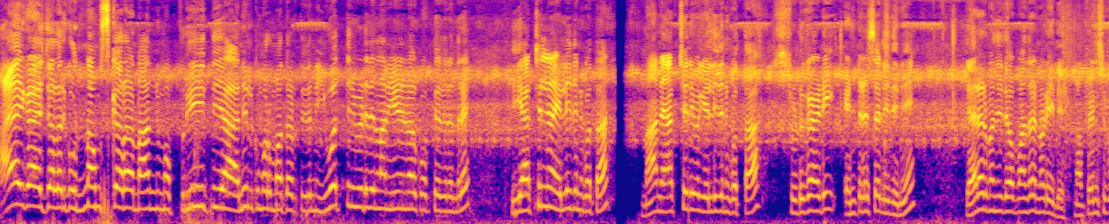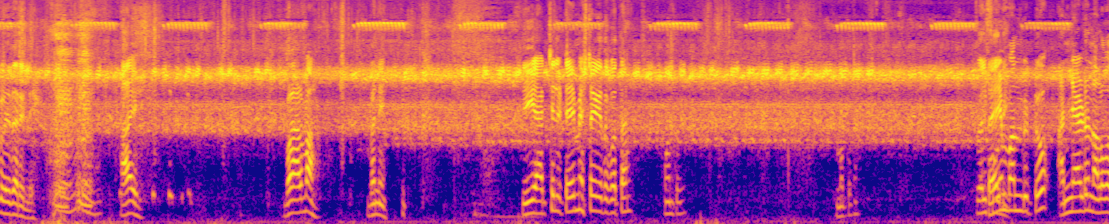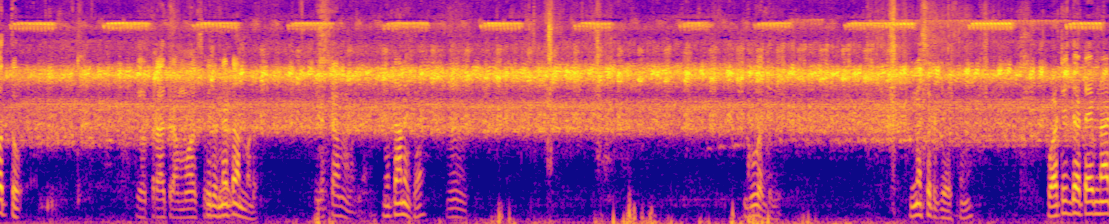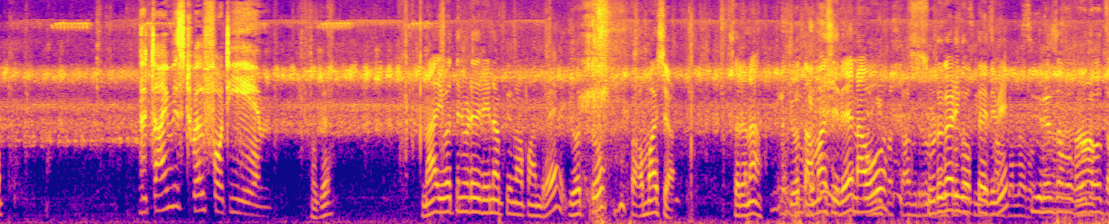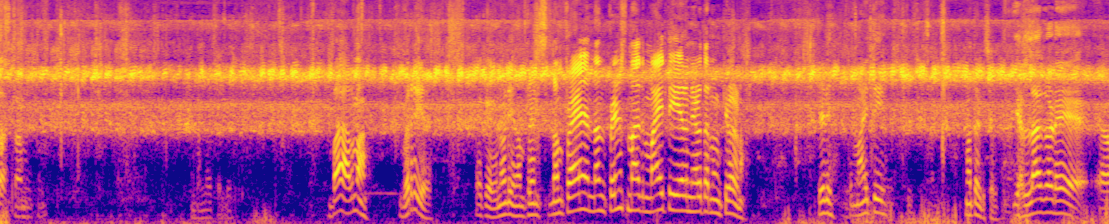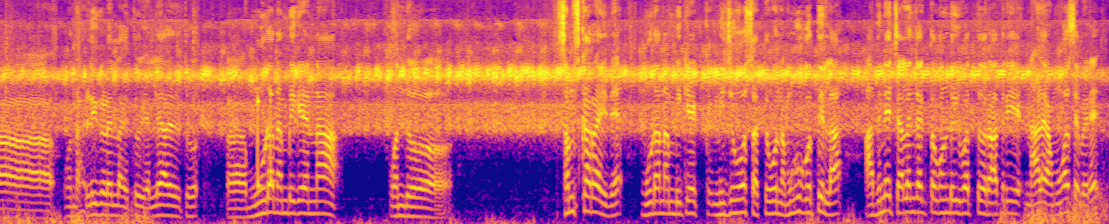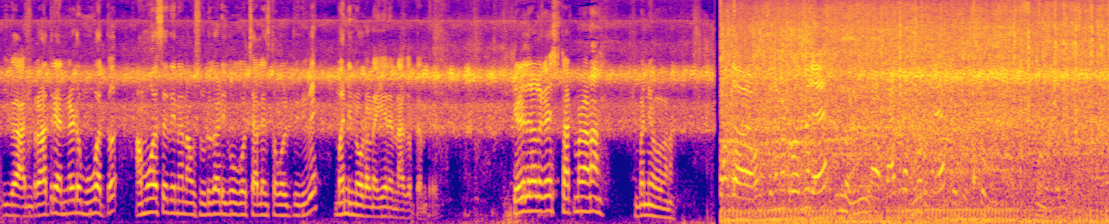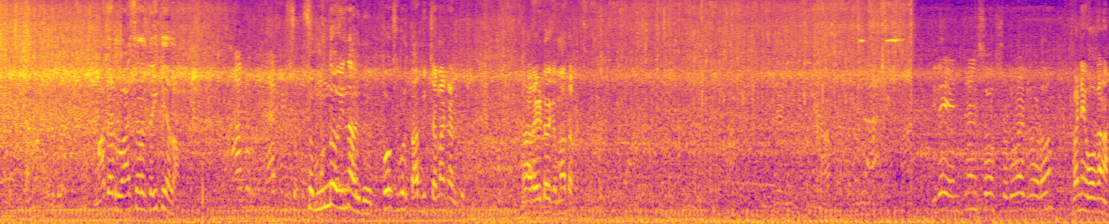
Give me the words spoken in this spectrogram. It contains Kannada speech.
ಹಾಯ್ ಗಾಯ್ಸ್ ಎಲ್ಲರಿಗೂ ನಮಸ್ಕಾರ. ನಾನು ನಿಮ್ಮ ಪ್ರೀತಿಯ ಅನಿಲ್ ಕುಮಾರ್ ಮಾತಾಡ್ತಿದ್ದೀನಿ. ಇವತ್ತಿನ ವಿಡಿಯೋದಲ್ಲಿ ನಾನು ಏನು ಹೇಳಕ್ಕೆ ಹೋಗ್ತಾ ಇದ್ದೀನಿ ಅಂದರೆ ಈಗ ಆ್ಯಕ್ಚುಲಿ ನಾನು ಎಲ್ಲಿದ್ದೀನಿ ಗೊತ್ತಾ? ನಾನು ಆ್ಯಕ್ಚುಲಿ ಇವಾಗ ಎಲ್ಲಿದ್ದೀನಿ ಗೊತ್ತಾ? ಸುಡುಗಾಡಿ ಎಂಟ್ರೆನ್ಸಲ್ಲಿ ಇದ್ದೀನಿ. ಯಾರ್ಯಾರು ಬಂದಿದ್ದೀವಪ್ಪ ಅಂದರೆ ನೋಡಿ ಇಲ್ಲಿ ನಮ್ಮ ಫ್ರೆಂಡ್ಸ್ಗಳು ಇದ್ದಾರೆ ಇಲ್ಲಿ. ಹಾಯ್ ಬಾ ಬನ್ನಿ. ಈಗ ಆ್ಯಕ್ಚುಲಿ ಟೈಮ್ ಎಷ್ಟಾಗಿದೆ ಗೊತ್ತಾ? ಒಂದು ಮತ್ತೆ? ಟೈಮ್ ಬಂದುಬಿಟ್ಟು ಹನ್ನೆರಡು ನಲವತ್ತು. ಇವತ್ತು ರಾತ್ರಿ ಅಮಾವಾಸ್ಯೆ ಇದು ನೆಟ್ ಆನ್ ಮಾಡು. ನೆಟ್ ಆನ್ ಮಾಡಿ. ನೆಟ್ ಆನ್ ಐತಾ ಹ್ಞೂ ಗೂಗಲ್ ತೆಗಿ. ಇನ್ನೊಂದ್ಸರಿ ಕೇಳಿಸ್ತೀನಿ. What is the time not the time is twelve forty A M okay ನಾ ಇವತ್ತಿನ ವಿಡಿಯೋದಲ್ಲಿ ಏನಾಗ್ತೀನಪ್ಪ ಅಂದರೆ ಇವತ್ತು ಅಮಾಶ ಸರಿನಾ? ಇವತ್ತು ಅಮಾಸೆ ಇದೆ. ನಾವು ಸುಡುಗಾಡಿಗೆ ಹೋಗ್ತಾ ಇದ್ದೀವಿ ಸೀರಿಯಸ್ ಬಾ ಅಲ್ಮ ಬರ್ರಿ. ಯಾಕೆ, ನೋಡಿ ನಮ್ಮ ಫ್ರೆಂಡ್ಸ್ ನಮ್ಮ ಫ್ರೈ ನನ್ನ ಫ್ರೆಂಡ್ಸ್ ಮಾತು, ಮಾಹಿತಿ ಏನೋ ಹೇಳ್ತಾರೆ ನಮ್ಗೆ ಕೇಳೋಣ. ಹೇಳಿ, ಮಾಹಿತಿ ಮಾತಾಡಿ ಸರ್ ಎಲ್ಲ ಕಡೆ ಒಂದು ಹಳ್ಳಿಗಳೆಲ್ಲ ಆಯಿತು, ಎಲ್ಲೇ ಆಯಿತು ಮೂಢನಂಬಿಕೆಯನ್ನು ಒಂದು ಸಂಸ್ಕಾರ ಇದೆ. ಮೂಢನಂಬಿಕೆ ನಿಜವೋ ಸತ್ಯವೋ ನಮಗೂ ಗೊತ್ತಿಲ್ಲ. ಅದನ್ನೇ ಚಾಲೆಂಜ್ ಆಗಿ ತೊಗೊಂಡು ಇವತ್ತು ರಾತ್ರಿ, ನಾಳೆ ಅಮಾವಾಸ್ಯೆ ಬೇರೆ. ಈಗ ರಾತ್ರಿ ಹನ್ನೆರಡು ಮೂವತ್ತು. ಅಮಾವಾಸ್ಯೆ ದಿನ ನಾವು ಸುಡುಗಾಡಿಗೆ ಹೋಗೋ ಚಾಲೆಂಜ್ ತೊಗೊಳ್ತಿದ್ದೀವಿ ಬನ್ನಿ ನೋಡೋಣ ಏನೇನಾಗುತ್ತೆ ಅಂತ ಹೇಳಿ. ಕೇಳಿದ್ರಲ್ಲ ಸ್ಟಾರ್ಟ್ ಮಾಡೋಣ. ಬನ್ನಿ ಹೋಗೋಣ. ಒಂದು ಒಂದು ಕಿಲೋಮೀಟ್ರ್ ಹೋದ್ಮೇಲೆ ಮಾತಾಡೋದು ವಾಯ್ಸ್ ಎಲ್ಲ ತೈತಿಯಲ್ಲ ಸೊ ಮುಂದೆ ಇನ್ನೂ ಇದು ಫೋಕ್ಸ್ಗಳು ತಾಪಿ ಚೆನ್ನಾಗಿ ಕಾಣ್ತೀವಿ ನಾ ರೈಟ್ ಹೋಗಿ ಮಾತಾಡ. ಇದೇ ಎಂಟ್ರೆನ್ಸು ಸುಡುಗಾಡ್ ರೋಡು ಬನ್ನಿ ಹೋಗೋಣ.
